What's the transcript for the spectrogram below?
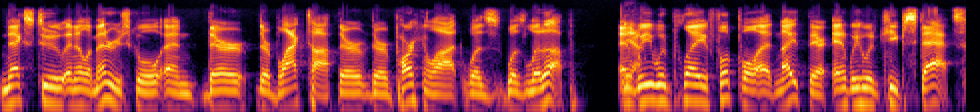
next to an elementary school, and their their blacktop, their their parking lot was was lit up, and Yeah. we would play football at night there, and we would keep stats.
